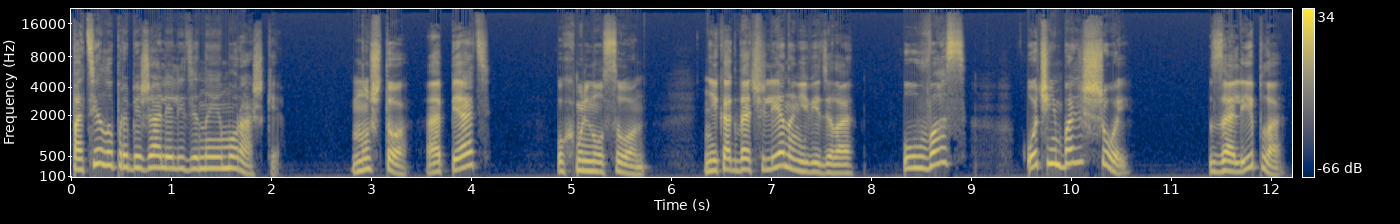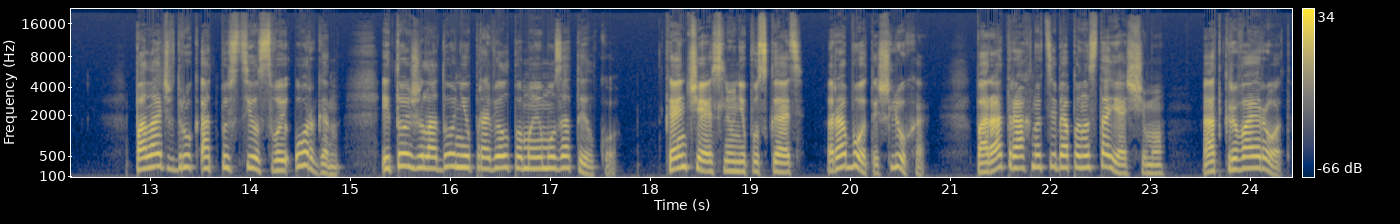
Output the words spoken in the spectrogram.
По телу пробежали ледяные мурашки. «Ну что, опять?» — ухмыльнулся он. «Никогда члена не видела?» «У вас очень большой». «Залипла?» Палач вдруг отпустил свой орган и той же ладонью провел по моему затылку. «Кончай слюни пускать. Работай, шлюха. Пора трахнуть тебя по-настоящему. Открывай рот».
